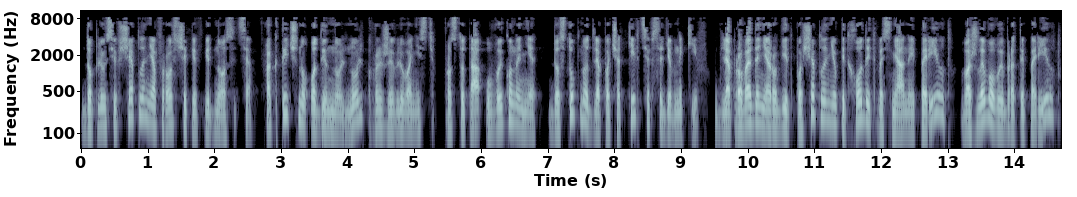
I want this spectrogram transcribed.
До плюсів щеплення в розщепів відноситься практично 1.00 приживлюваність, простота у виконанні, доступно для початківців-садівників. Для проведення робіт по щепленню підходить весняний період, важливо вибрати період,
